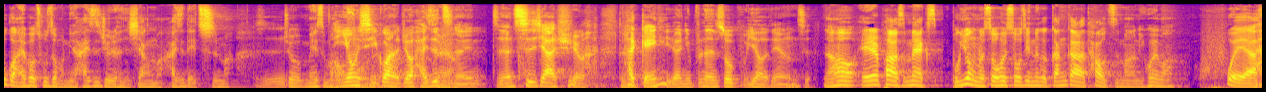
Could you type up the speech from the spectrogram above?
不管 Apple 出什么，你还是觉得很香嘛？还是得吃嘛？就没什么。你用习惯了，就还是只能只能吃下去嘛。他给你的，你不能说不要这样子。然后 AirPods Max 不用的时候会收进那个尴尬的套子吗？你会吗？会啊。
